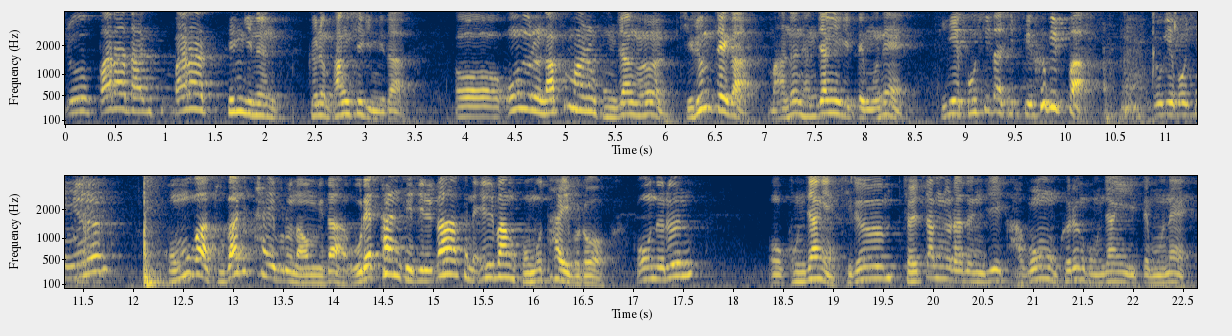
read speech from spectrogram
쭉 빨아다, 빨아당기는 그런 방식입니다. 어, 오늘은 납품하는 공장은 기름때가 많은 현장이기 때문에 뒤에 보시다시피 흡입바 여기 보시면은 고무가 두 가지 타입으로 나옵니다. 우레탄 재질과 그냥 일반 고무 타입으로 오늘은 어, 공장에 기름 절삭류라든지 가공 그런 공장이기 때문에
